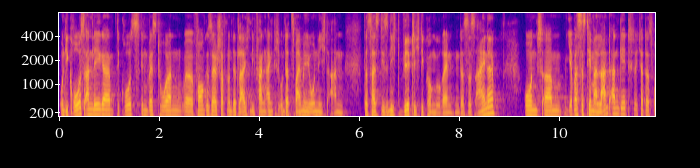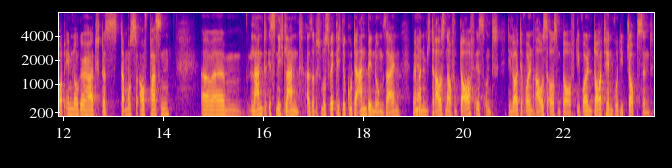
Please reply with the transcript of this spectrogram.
Und die Großanleger, die Großinvestoren, äh, Fondsgesellschaften und dergleichen, die fangen eigentlich unter zwei Millionen nicht an. Das heißt, die sind nicht wirklich die Konkurrenten. Das ist das eine. Und ähm, ja, was das Thema Land angeht, ich hatte das Wort eben nur gehört, das, da muss aufpassen ähm, Land ist nicht Land. Also das muss wirklich eine gute Anbindung sein, wenn ja. man nämlich draußen auf dem Dorf ist und die Leute wollen raus aus dem Dorf. Die wollen dorthin, wo die Jobs sind.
